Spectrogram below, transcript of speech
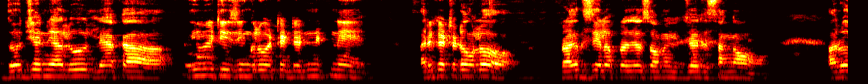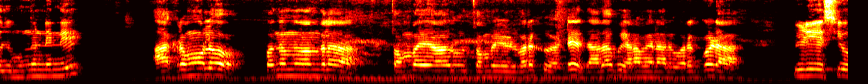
దౌర్జన్యాలు లేక ఈవీ టీజింగ్లు అన్నింటినీ అరికట్టడంలో ప్రగతిశీల ప్రజాస్వామ్య విద్యార్థి సంఘం ఆ రోజు ముందుండింది. ఆ క్రమంలో పంతొమ్మిది వందల తొంభై ఆరు తొంభై ఏడు వరకు అంటే దాదాపు ఎనభై నాలుగు వరకు కూడా పీడిఎస్యు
